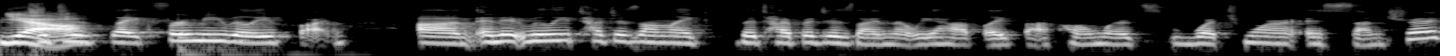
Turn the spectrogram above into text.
Yeah, which is like for me really fun. Um, and it really touches on like the type of design that we have like back home where it's much more eccentric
